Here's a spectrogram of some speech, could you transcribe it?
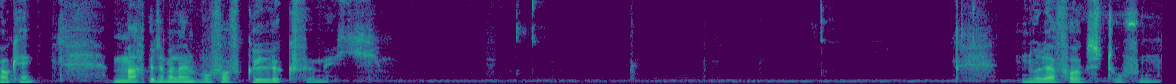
Okay. Mach bitte mal einen Wurf auf Glück für mich. Null Erfolgsstufen.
